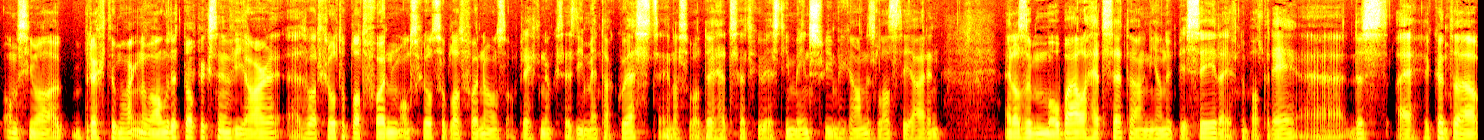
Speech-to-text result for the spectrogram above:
om misschien wel brug te maken naar andere topics in VR, eh, zo grote platform, ons grootste platform, ons oprichten ook, is die Meta Quest. En dat is wat de headset geweest die mainstream gegaan is de laatste jaren. En dat is een mobile headset, dat hangt niet aan je pc, dat heeft een batterij. Eh, dus eh, je kunt daar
